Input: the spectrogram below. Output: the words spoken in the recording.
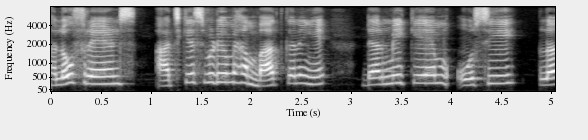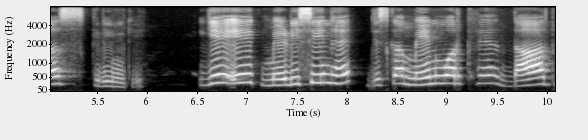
हेलो फ्रेंड्स, आज के इस वीडियो में हम बात करेंगे डर्मिकेम ओसी प्लस क्रीम की। ये एक मेडिसिन है जिसका मेन वर्क है दाद,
